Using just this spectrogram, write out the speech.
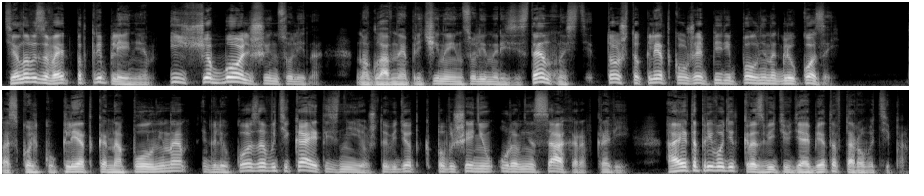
тело вызывает подкрепление. Еще больше инсулина. Но главная причина инсулинорезистентности – то, что клетка уже переполнена глюкозой. Поскольку клетка наполнена, глюкоза вытекает из нее, что ведет к повышению уровня сахара в крови, а это приводит к развитию диабета второго типа.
